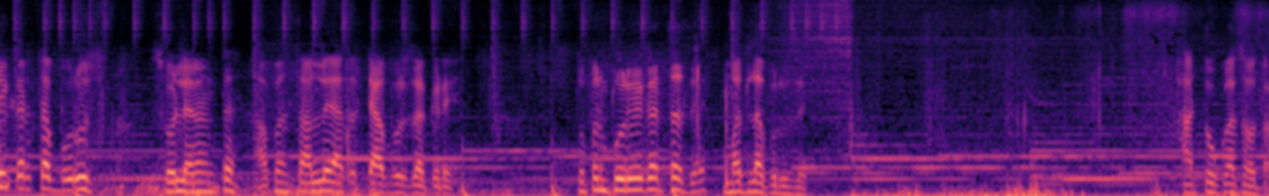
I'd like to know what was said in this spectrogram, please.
पूर्वेकडचा बुरुज सोडल्यानंतर आपण चाललोय आता त्या बुरुजाकडे. तो पण पूर्वेकडचाच आहे मधला बुरुज आहे. हा टोकाचा होता.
